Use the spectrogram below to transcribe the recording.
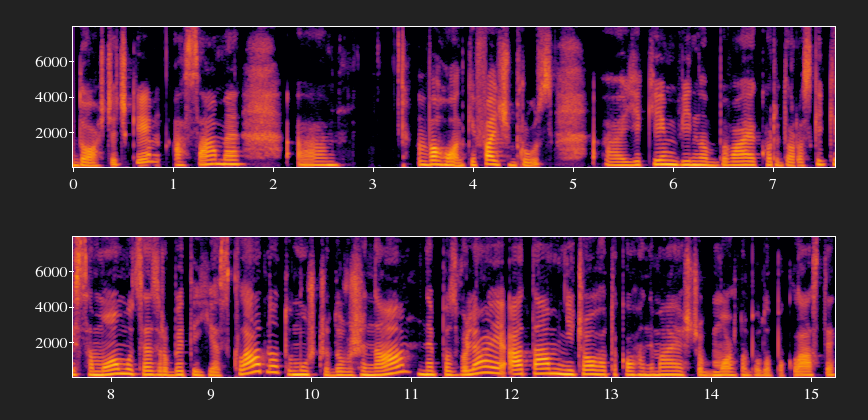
дощечки, а саме. Вагонки, фальшбрус, е, яким він оббиває коридор, оскільки самому це зробити є складно, тому що довжина не дозволяє, а там нічого такого немає, щоб можна було покласти,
